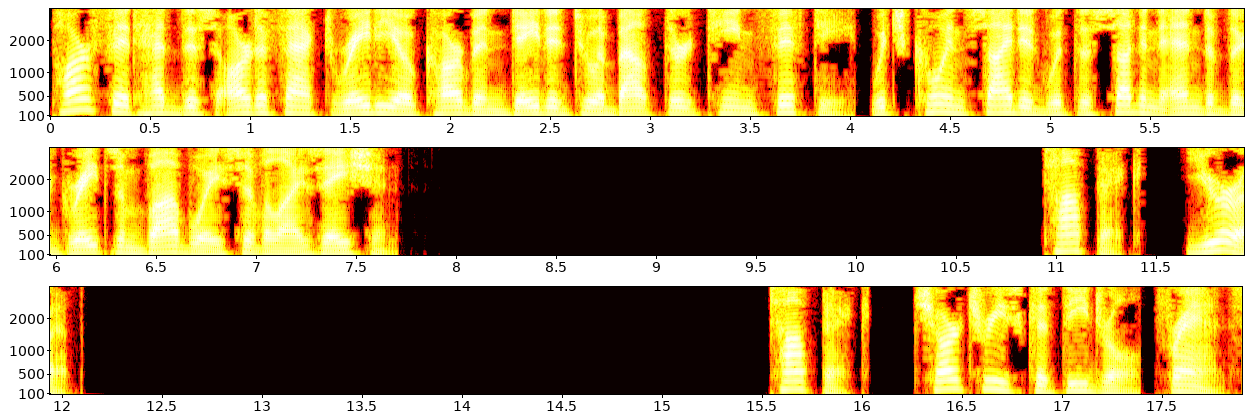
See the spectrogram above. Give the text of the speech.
Parfitt had this artifact radiocarbon dated to about 1350, which coincided with the sudden end of the Great Zimbabwe Civilization. Europe Chartres Cathedral, France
